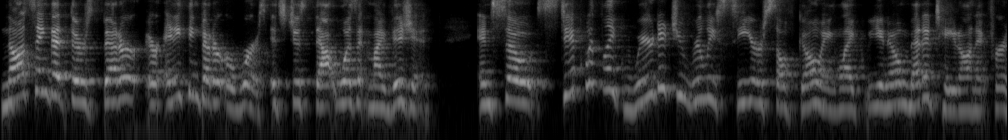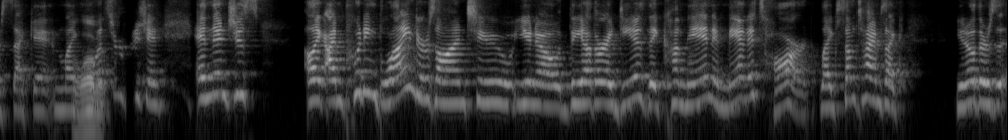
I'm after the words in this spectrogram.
Not saying that there's better or anything better or worse. It's just that wasn't my vision. And so stick with like, where did you really see yourself going? Like, you know, meditate on it for a second and like, what's your vision? And then just like, I'm putting blinders on to, you know, the other ideas they come in and man, it's hard. Like sometimes like, you know, there's, a,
